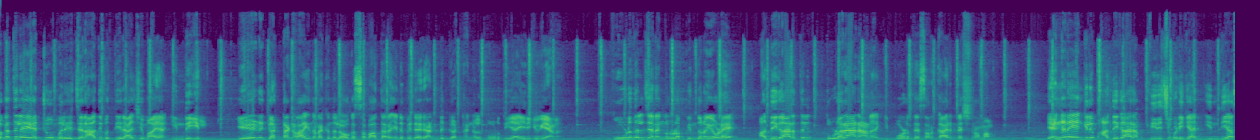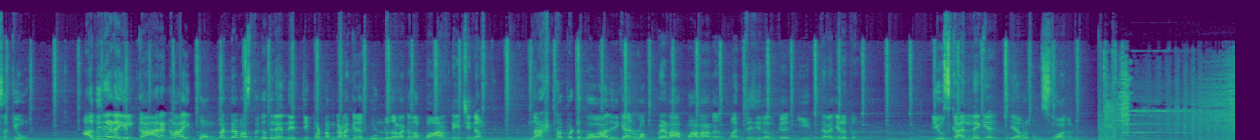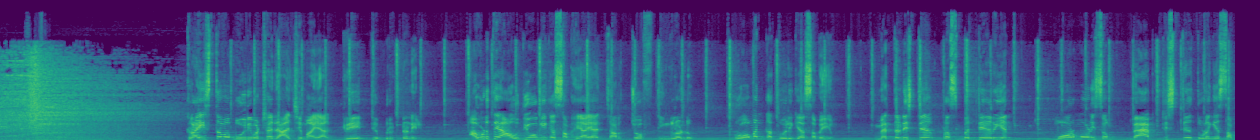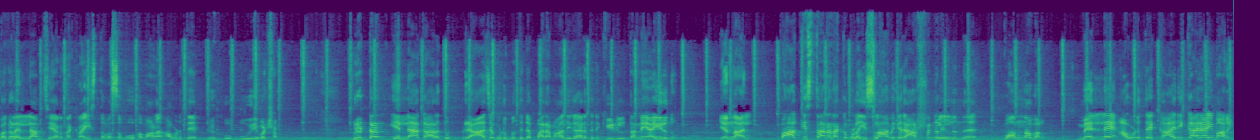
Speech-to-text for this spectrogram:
ലോകത്തിലെ ഏറ്റവും വലിയ ജനാധിപത്യ രാജ്യമായ ഇന്ത്യയിൽ ഏഴ് ഘട്ടങ്ങളായി നടക്കുന്ന ലോക്സഭാ തെരഞ്ഞെടുപ്പിന്റെ രണ്ട് ഘട്ടങ്ങൾ പൂർത്തിയായിരിക്കുകയാണ്. കൂടുതൽ ജനങ്ങളുടെ പിന്തുണയോടെ അധികാരത്തിൽ തുടരാനാണ് ഇപ്പോഴത്തെ സർക്കാരിന്റെ ശ്രമം. എങ്ങനെയെങ്കിലും അധികാരം തിരിച്ചുപിടിക്കാൻ ഇന്ത്യ സഖ്യവും. അതിനിടയിൽ കാലങ്ങളായി കൊമ്പന്റെ മസ്തകത്തിലെ നെറ്റിപ്പട്ടം കണക്കിന് കൊണ്ടു നടക്കുന്ന പാർട്ടി ചിഹ്നം നഷ്ടപ്പെട്ടു പോകാതിരിക്കാനുള്ള പെടാപ്പാടാണ് മറ്റു ചിലർക്ക് ഈ തെരഞ്ഞെടുപ്പ്. ന്യൂസ് കാനിലേക്ക് ഏവർക്കും സ്വാഗതം. ക്രൈസ്തവ ഭൂരിപക്ഷ രാജ്യമായ ഗ്രേറ്റ് ബ്രിട്ടനിൽ അവിടുത്തെ ഔദ്യോഗിക സഭയായ ചർച്ച് ഓഫ് ഇംഗ്ലണ്ടും റോമൻ കത്തോലിക്ക സഭയും മെത്തഡിസ്റ്റ് പ്രസ്ബറ്റേറിയൻ മോർമോണിസം ബാപ്റ്റിസ്റ്റ് തുടങ്ങിയ സഭകളെല്ലാം ചേർന്ന ക്രൈസ്തവ സമൂഹമാണ് അവിടുത്തെ ബഹുഭൂരിപക്ഷം. ബ്രിട്ടൻ എല്ലാ കാലത്തും രാജകുടുംബത്തിന്റെ പരമാധികാരത്തിന് കീഴിൽ തന്നെയായിരുന്നു. എന്നാൽ പാകിസ്ഥാൻ അടക്കമുള്ള ഇസ്ലാമിക രാഷ്ട്രങ്ങളിൽ നിന്ന് വന്നവർ മെല്ലെ അവിടുത്തെ കാര്യക്കാരായി മാറി.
